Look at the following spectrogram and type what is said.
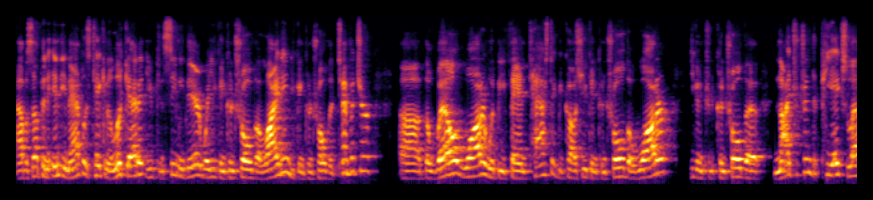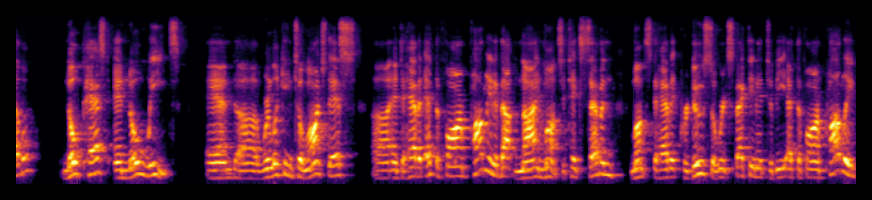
I was up in Indianapolis taking a look at it. You can see me there where you can control the lighting, you can control the temperature. Uh, the well water would be fantastic because you can control the water, you can control the nitrogen, the pH level, no pest and no weeds. And uh, we're looking to launch this uh, and to have it at the farm probably in about nine months. It takes seven months to have it produced. So we're expecting it to be at the farm probably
